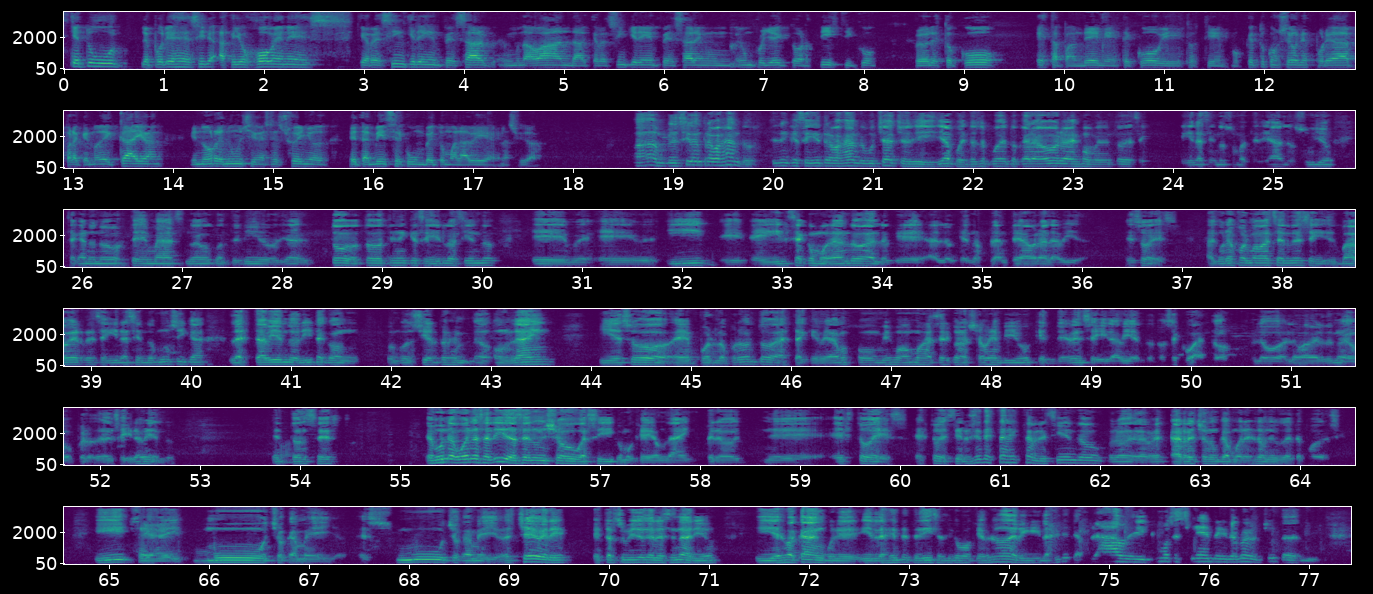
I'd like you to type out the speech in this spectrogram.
¿qué tú le podrías decir a aquellos jóvenes que recién quieren empezar en una banda, que recién quieren empezar en un, proyecto artístico, pero les tocó esta pandemia, este COVID, estos tiempos? ¿Qué tus consejos les podría dar para que no decaigan y no renuncien a ese sueño de también ser como un Beto Malavea en la ciudad? Ah, sigan trabajando, tienen que seguir trabajando muchachos y ya pues se puede tocar ahora, es momento de seguir haciendo su material, lo suyo, sacando nuevos temas, nuevo contenido, ya todo, todo tienen que seguirlo haciendo eh, eh, y eh, e irse acomodando a lo que a lo que nos plantea ahora la vida. Eso es. Alguna forma va a ser de seguir, va a haber de seguir haciendo música, la está viendo ahorita con, con conciertos online y eso por lo pronto hasta que veamos cómo mismo vamos a hacer con los shows en vivo que deben seguir habiendo. No sé cuándo lo, lo va a ver de nuevo, pero deben seguir habiendo. Entonces, es una buena salida hacer un show así como que online, pero eh, esto es, esto es, si recién te estás estableciendo, pero arrecho nunca muere, es lo único que te puedo decir. Y hay mucho camello, es mucho camello, es chévere estar subido en el escenario y es bacán porque y la gente te dice así como que brother y la gente te aplaude y cómo se siente y te chuta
